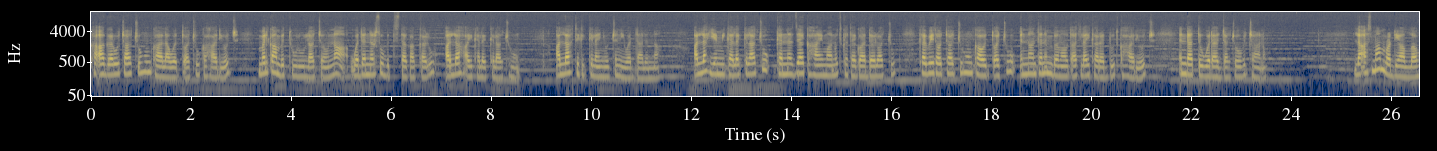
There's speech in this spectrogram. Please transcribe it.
ከአገሮቻችሁም ካላወጧችሁ ከሃዲዎች መልካም ብትውሉላቸውና ወደ እነርሱ ብትስተካከሉ አላህ አይከለክላችሁም። አላህ ትክክለኞችን ይወዳልና። አላህ የሚከለክላችሁ ከነዚያ ከሃይማኖት ከተጋደሏችሁ ከቤቶቻችሁም ካወጧችሁ እናንተንም በማውጣት ላይ ከረዱት ከሃዲዎች እንዳትወዳጃቸው ብቻ ነው። ለአስማም ረዲየላሁ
